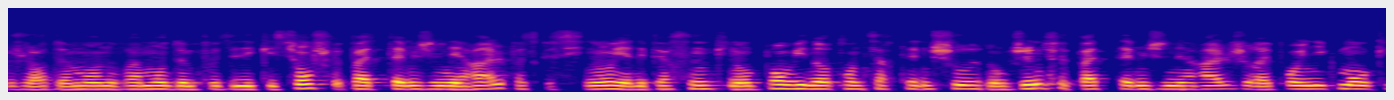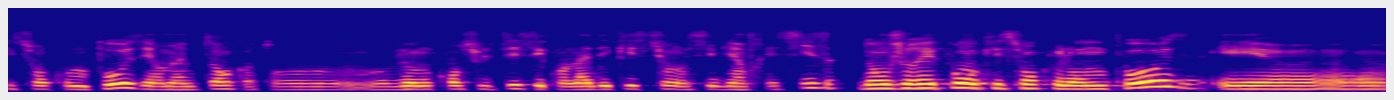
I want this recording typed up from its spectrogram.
Je leur demande vraiment de me poser des questions. Je ne fais pas de thème général parce que sinon, il y a des personnes qui n'ont pas envie d'entendre certaines choses. Donc, je ne fais pas de thème général. Je réponds uniquement aux questions qu'on me pose. Et en même temps, quand on veut me consulter, c'est qu'on a des questions aussi bien précises. Donc, je réponds aux questions que l'on me pose. Et euh,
